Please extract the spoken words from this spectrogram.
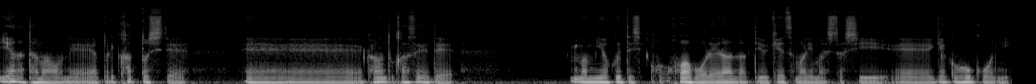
嫌な球をねやっぱりカットして、えーカウント稼いでまあ、見送ってフォアボール選んだっていうケースもありましたし、えー、逆方向に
